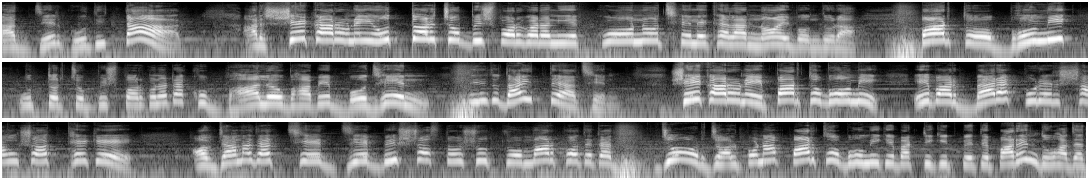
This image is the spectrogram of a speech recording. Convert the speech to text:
রাজ্যের গদি তার। আর সে কারণেই উত্তর চব্বিশ পরগনা নিয়ে কোনো ছেলে খেলা নয় বন্ধুরা। পার্থ ভৌমিক উত্তর চব্বিশ পরগনাটা খুব ভালোভাবে বোঝেন, তিনি তো দায়িত্বে আছেন। সে কারণে পার্থ ভৌমিক এবার ব্যারাকপুরের সাংসদ থেকে জানা যাচ্ছে যে বিশ্বস্ত সূত্র মারফত এটা জোর জল্পনা পার্থ ভৌমিক এবার টিকিট পেতে পারেন দু হাজার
